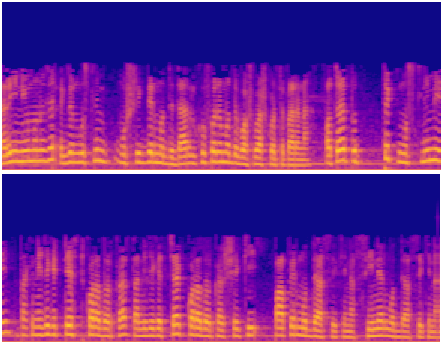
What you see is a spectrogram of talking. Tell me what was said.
সারি নিয়ম অনুযায়ী একজন মুসলিম মুশ্রিকদের মধ্যে দারুল কুফরের মধ্যে বসবাস করতে পারে না। অতএব প্রত্যেক মুসলিমই তাকে নিজেকে টেস্ট করা দরকার, তার নিজেকে চেক করা দরকার সে কি পাপের মধ্যে আছে কিনা, সিনের মধ্যে আছে কিনা।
